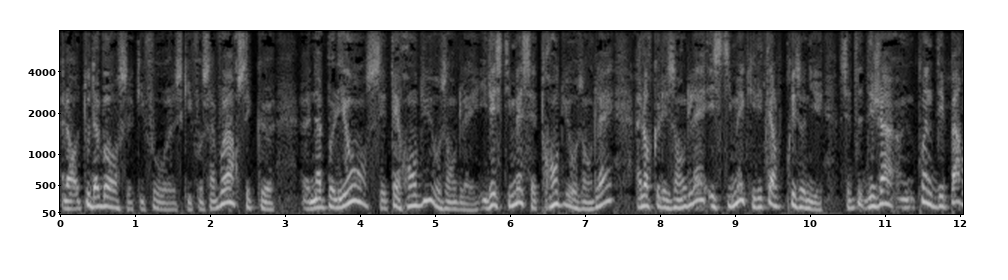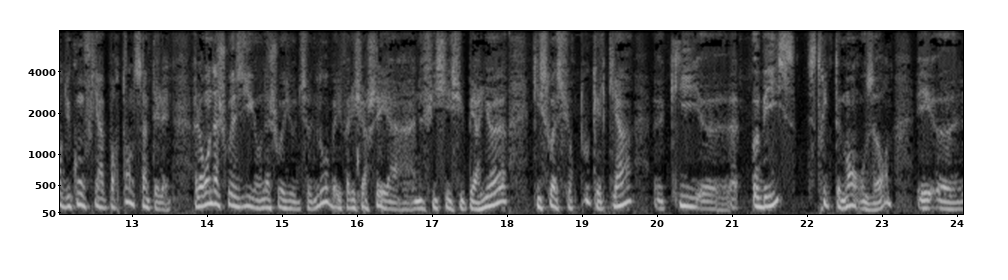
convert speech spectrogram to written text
Alors, tout d'abord, ce qu'il faut, ce qu'il faut savoir, c'est que Napoléon s'était rendu aux Anglais. Il estimait s'être rendu aux Anglais, alors que les Anglais estimaient qu'il était prisonnier. C'était déjà un point de départ du conflit important de Sainte-Hélène. Alors on a choisi, on a choisi Hudson Law, ben, il fallait chercher un, officier supérieur qui soit surtout quelqu'un euh, qui euh, obéisse strictement aux ordres. Et euh,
